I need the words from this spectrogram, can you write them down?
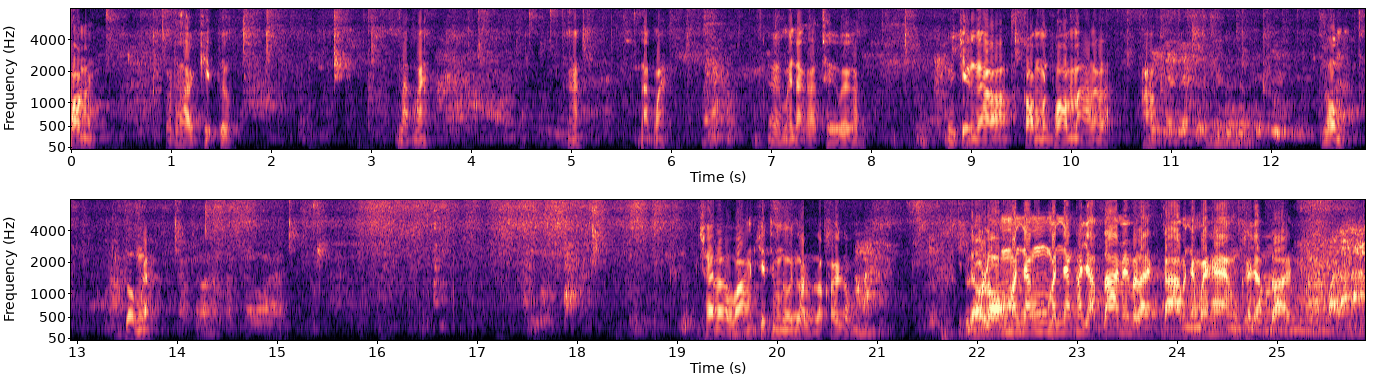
บาๆหน่อยเขาถ่ายคลิปดูหนักไหมฮะหนักไหมไม่หนักเออไม่หนักก็ถือไว้ก่อนจริงๆแล้วกล้องมันพร้อมมาแล้วล่ะเอาลงลงเลยกลับตัวกลับตัว ใช่เออวางชิดทางนู้นก่อนแล้วค่อยลง เดี๋ยวลงมันยังมันยังขยับได้ไม่เป็นไรกามันยังไม่แห้งขยับได้ปล่อยแล้วนะ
